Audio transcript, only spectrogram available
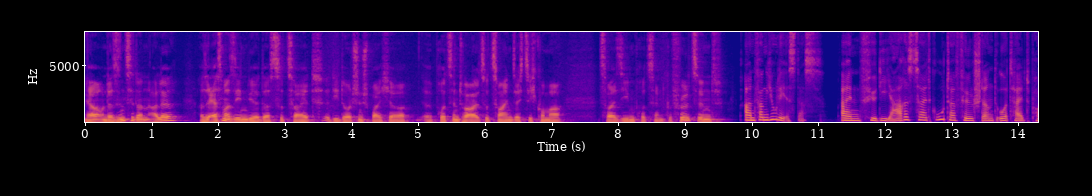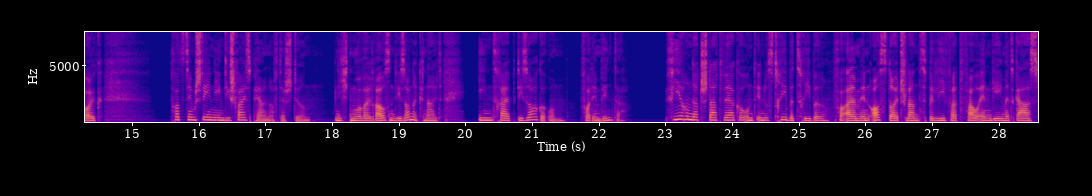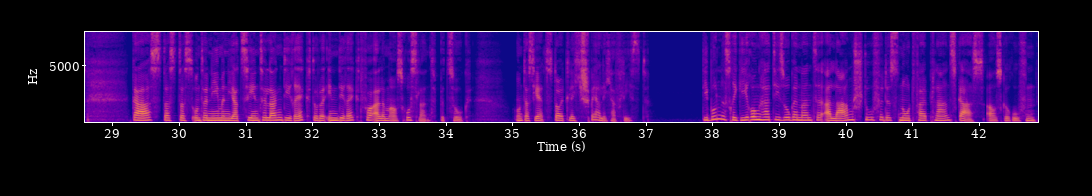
Ja, und da sind sie dann alle. Also erstmal sehen wir, dass zurzeit die deutschen Speicher äh, prozentual zu 62,27 Prozent gefüllt sind. Anfang Juli ist das. Ein für die Jahreszeit guter Füllstand, urteilt Polk. Trotzdem stehen ihm die Schweißperlen auf der Stirn. Nicht nur, weil draußen die Sonne knallt. Ihn treibt die Sorge um vor dem Winter. 400 Stadtwerke und Industriebetriebe, vor allem in Ostdeutschland, beliefert VNG mit Gas. Gas, das das Unternehmen jahrzehntelang direkt oder indirekt vor allem aus Russland bezog und das jetzt deutlich spärlicher fließt. Die Bundesregierung hat die sogenannte Alarmstufe des Notfallplans Gas ausgerufen.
